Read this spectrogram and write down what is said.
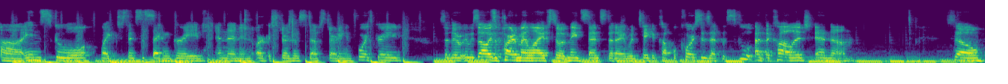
uh, in school, like since the second grade, and then in orchestras and stuff starting in fourth grade. So there, it was always a part of my life. So it made sense that I would take a couple courses at the school, at the college, and um, so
